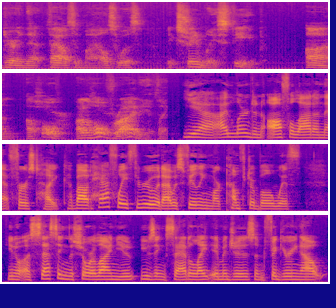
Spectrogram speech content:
during that thousand miles was extremely steep on a whole on a whole variety of things. Yeah, I learned an awful lot on that first hike. About halfway through it, I was feeling more comfortable with, you know, assessing the shoreline u- using satellite images and figuring out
